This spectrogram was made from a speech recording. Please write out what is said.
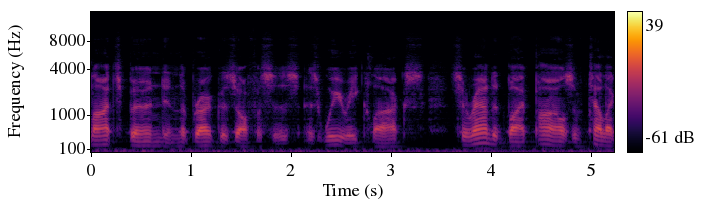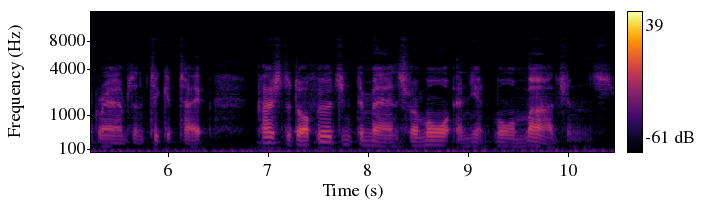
lights burned in the brokers' offices as weary clerks surrounded by piles of telegrams and ticker tape, posted off urgent demands for more and yet more margins.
